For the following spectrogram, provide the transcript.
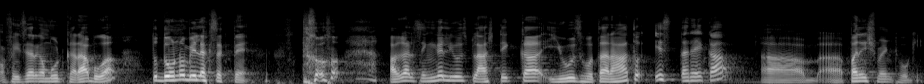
ऑफिसर का मूड ख़राब हुआ तो दोनों भी लग सकते हैं। तो अगर सिंगल यूज़ प्लास्टिक का यूज़ होता रहा तो इस तरह का पनिशमेंट होगी।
